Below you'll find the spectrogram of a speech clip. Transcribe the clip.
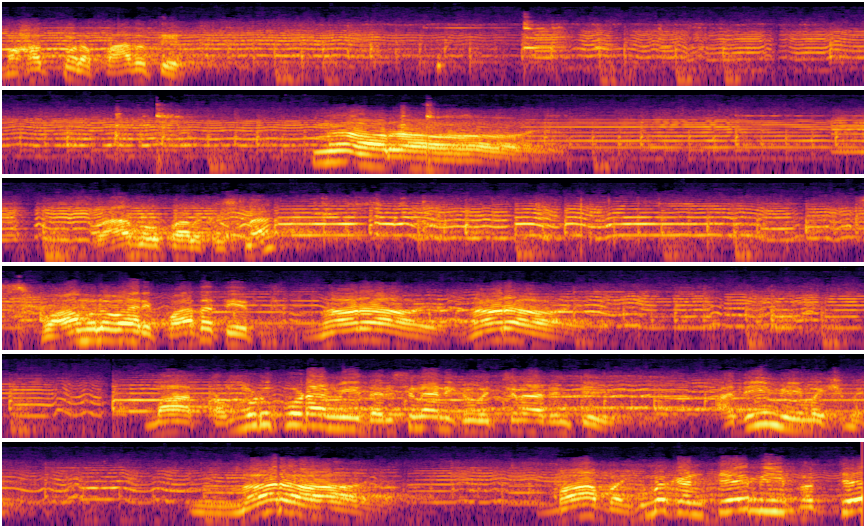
మహాత్ముల పాదతే నారాయణ. రా గోపాలకృష్ణ. స్వాముల వారి పాదతీర్థం. నారాయణ నారాయణ. మా తమ్ముడు కూడా మీ దర్శనానికి వచ్చినాడంటే అది మీ మహిమే. నారాయణ మా మహిమ కంటే మీ భక్తే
